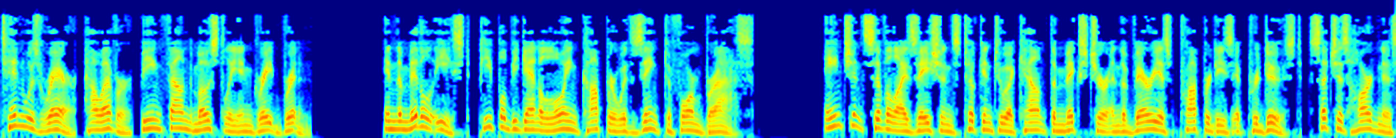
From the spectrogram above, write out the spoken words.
Tin was rare, however, being found mostly in Great Britain. In the Middle East, people began alloying copper with zinc to form brass. Ancient civilizations took into account the mixture and the various properties it produced, such as hardness,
